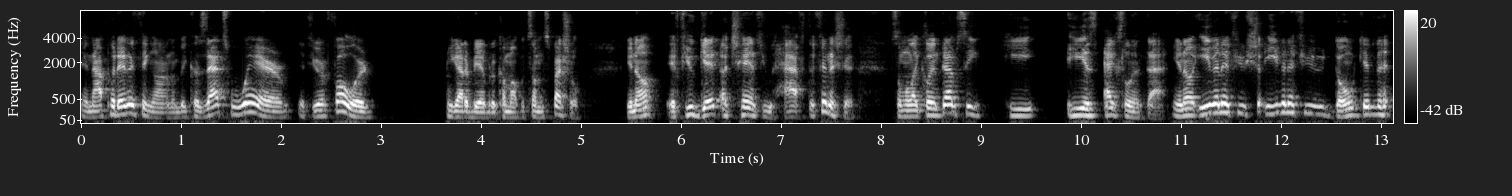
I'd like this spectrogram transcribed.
and not put anything on him because that's where, if you're forward, you got to be able to come up with something special. You know, if you get a chance, you have to finish it. Someone like Clint Dempsey, he he is excellent at that. You know, even if you sh- even if you don't give the,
